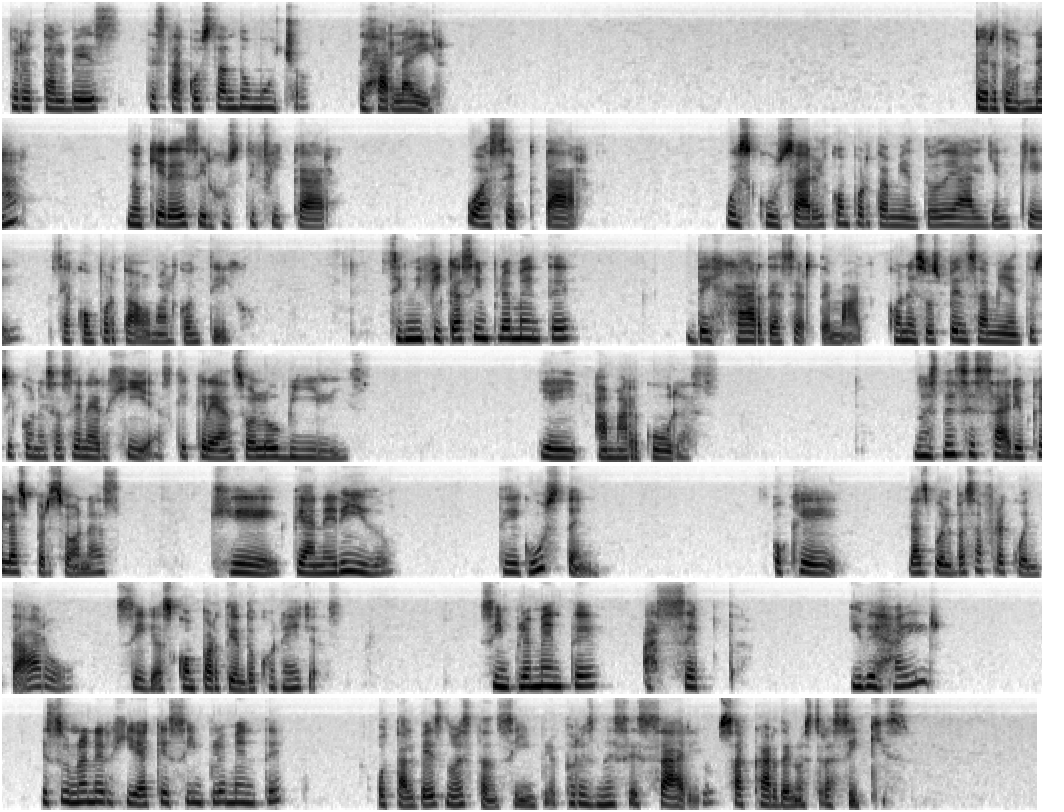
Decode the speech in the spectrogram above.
pero tal vez te está costando mucho dejarla ir. Perdonar no quiere decir justificar o aceptar o excusar el comportamiento de alguien que se ha comportado mal contigo. Significa simplemente dejar de hacerte mal con esos pensamientos y con esas energías que crean solo bilis y amarguras. No es necesario que las personas que te han herido te gusten o que las vuelvas a frecuentar o sigas compartiendo con ellas. Simplemente acepta y deja ir. Es una energía que simplemente, o tal vez no es tan simple, pero es necesario sacar de nuestra psiquis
